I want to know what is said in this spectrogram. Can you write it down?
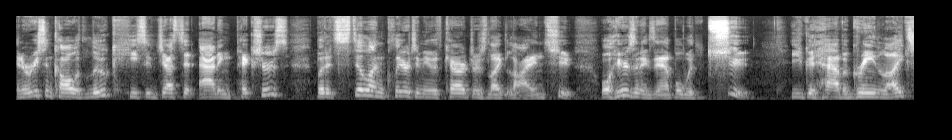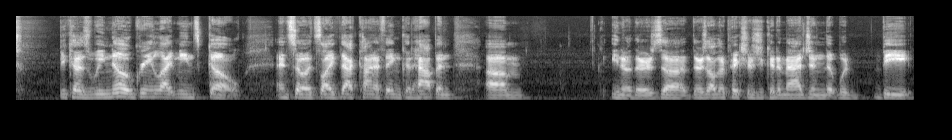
In a recent call with Luke, he suggested adding pictures, but it's still unclear to me with characters like Lai and Chu. Well, here's an example with Chu. You could have a green light because we know green light means go, and so it's like that kind of thing could happen. Um, you know, there's uh, there's other pictures you could imagine that would be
